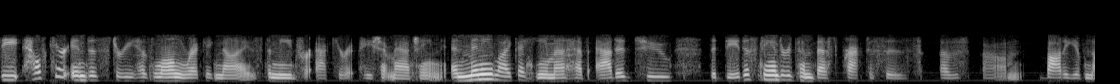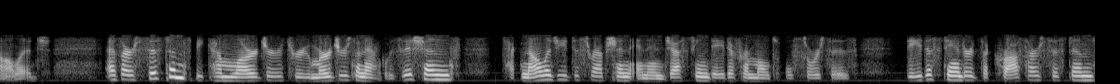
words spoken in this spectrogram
The healthcare industry has long recognized the need for accurate patient matching, and many, like AHIMA, have added to the data standards and best practices of um, body of knowledge. As our systems become larger through mergers and acquisitions, technology disruption, and ingesting data from multiple sources, data standards across our systems,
